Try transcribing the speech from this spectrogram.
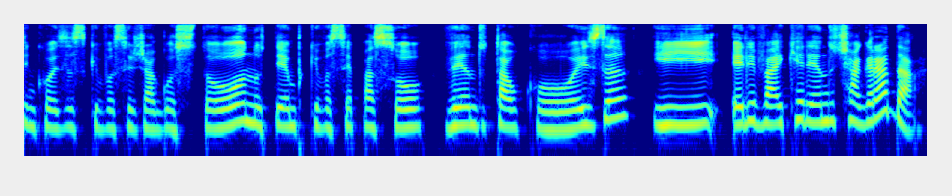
em coisas que você já gostou, no tempo que você passou vendo tal coisa, e ele vai querendo te agradar.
